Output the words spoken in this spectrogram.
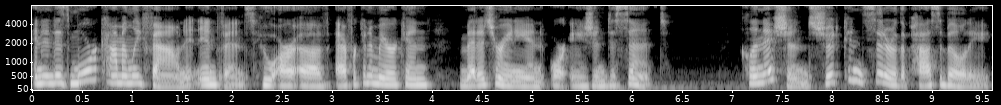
and it is more commonly found in infants who are of African American, Mediterranean, or Asian descent. Clinicians should consider the possibility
